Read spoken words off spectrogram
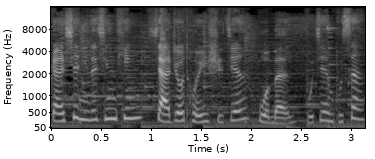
感谢您的倾听，下周同一时间我们不见不散。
